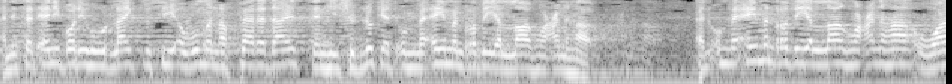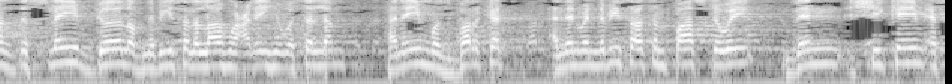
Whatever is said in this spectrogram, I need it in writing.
And he said, anybody who would like to see a woman of paradise, then he should look at Umm Ayman radiyallahu anha. And Umm Ayman radiyallahu anha was the slave girl of Nabi sallallahu alayhi wasallam. Her name was Barkat. And then when Nabi sallallahu passed away, then she came as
